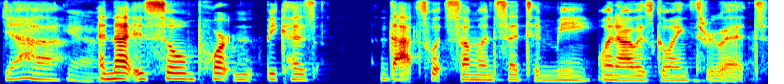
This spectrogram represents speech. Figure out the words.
Yeah. Yeah. And that is so important because that's what someone said to me when I was going through it.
